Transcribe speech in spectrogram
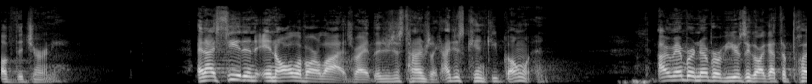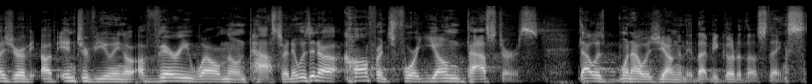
of the journey. And I see it in, in all of our lives, right? There's just times like, I just can't keep going. I remember a number of years ago, I got the pleasure of, of interviewing a, a very well known pastor, and it was in a conference for young pastors. That was when I was young, and they let me go to those things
